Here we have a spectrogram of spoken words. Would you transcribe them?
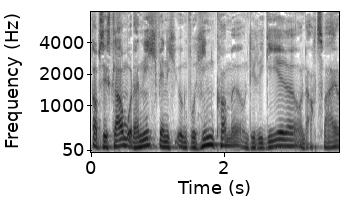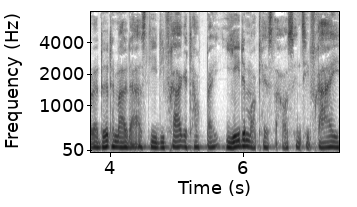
ob Sie es glauben oder nicht, wenn ich irgendwo hinkomme und dirigiere und auch zwei oder dritte Mal da ist, die, die Frage taucht bei jedem Orchester aus. Sind Sie frei?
